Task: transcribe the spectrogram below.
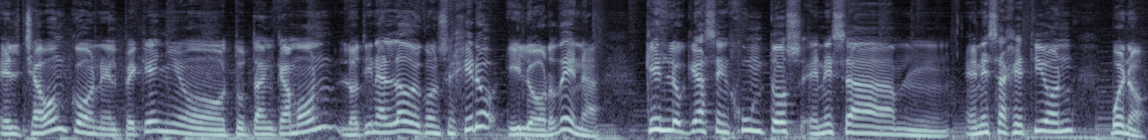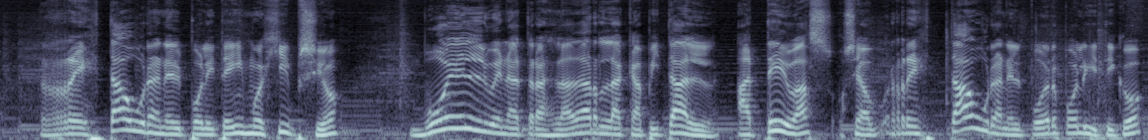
el chabón con el pequeño Tutankamón lo tiene al lado del consejero y lo ordena. ¿Qué es lo que hacen juntos en esa, mm, en esa gestión? Bueno, restauran el politeísmo egipcio, vuelven a trasladar la capital a Tebas, o sea, restauran el poder político,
